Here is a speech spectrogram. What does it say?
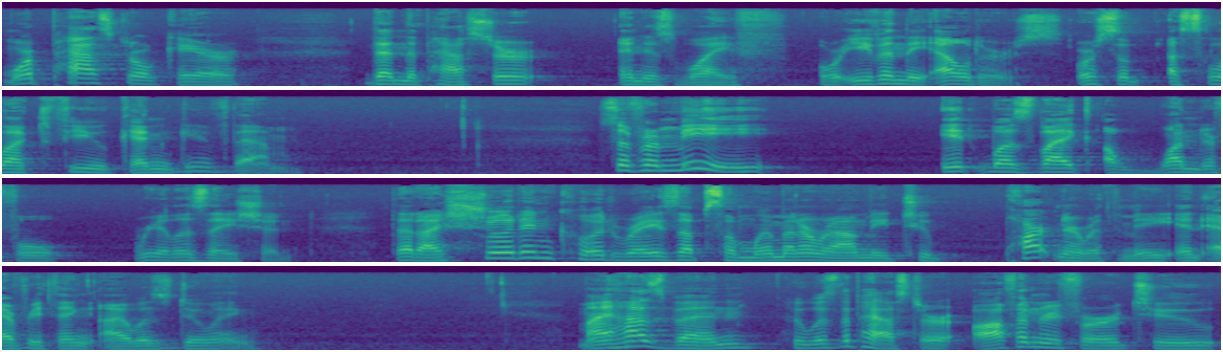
more pastoral care than the pastor and his wife, or even the elders, or some, a select few can give them. So for me, it was like a wonderful realization that I should and could raise up some women around me to partner with me in everything I was doing. My husband, who was the pastor, often referred to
